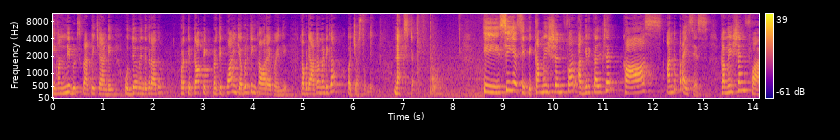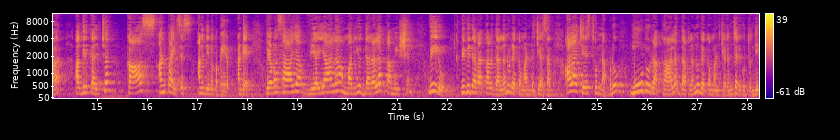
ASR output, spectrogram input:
ఇవన్నీ బిట్స్ ప్రాక్టీస్ చేయండి. ఉద్యోగం ఎందుకు రాదు? ప్రతి టాపిక్ ప్రతి పాయింట్ ఎవ్రీథింగ్ కవర్ అయిపోయింది. కాబట్టి ఆటోమేటిక్గా వచ్చేస్తుంది. నెక్స్ట్. ఈ CSCP commission for agriculture costs and prices commission for agriculture costs and prices అని దీని ఒక పేరు. అంటే వ్యవసాయ వ్యయాల మరియు ధరల కమిషన్. వీరు వివిధ రకాల ధరలను రికమెండ్ చేశారు. అలా చేస్తున్నప్పుడు మూడు రకాల ధరలను రికమెండ్ చేయడం జరుగుతుంది.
